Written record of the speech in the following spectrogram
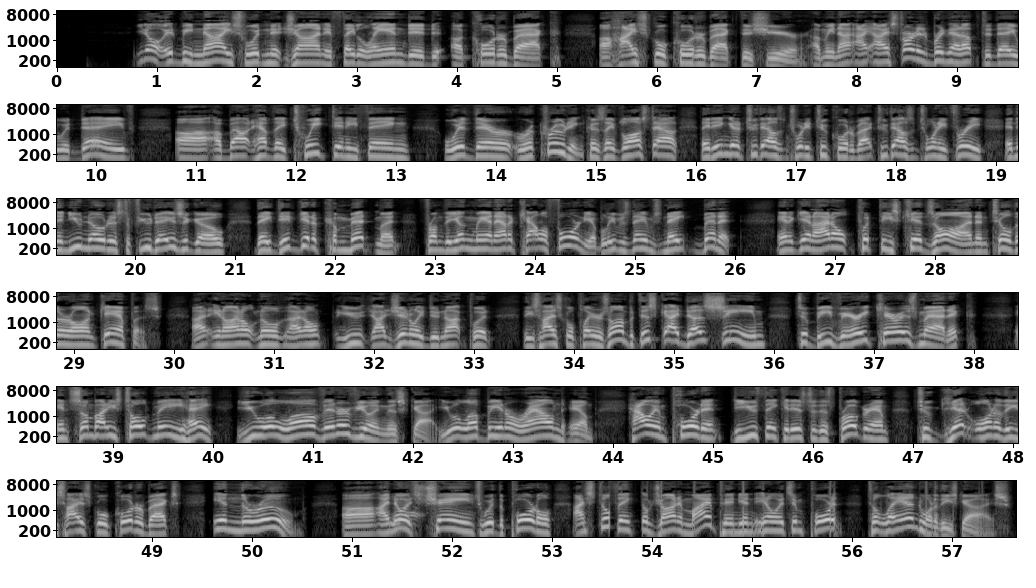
You know, it'd be nice, wouldn't it, John, if they landed a quarterback, a high school quarterback this year? I mean, I, I started to bring that up today with Dave uh, about have they tweaked anything with their recruiting because they've lost out. They didn't get a 2022 quarterback, 2023, and then you noticed a few days ago they did get a commitment from the young man out of California. I believe his name's Nate Bennett. And again, I don't put these kids on until they're on campus. I, you know, I don't know. I don't. You, I generally do not put these high school players on, but this guy does seem to be very charismatic. And somebody's told me, hey, you will love interviewing this guy. You will love being around him. How important do you think it is to this program to get one of these high school quarterbacks in the room? Uh, I know yeah. it's changed with the portal. I still think, though, John, in my opinion, you know, it's important to land one of these guys.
